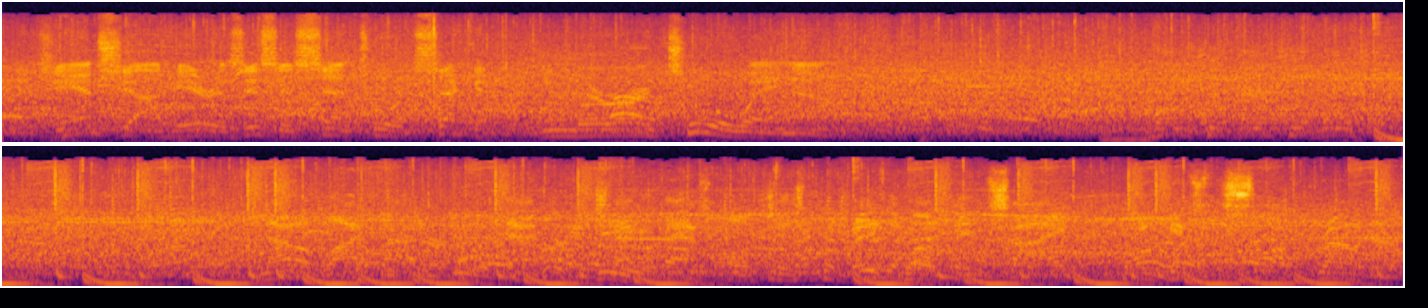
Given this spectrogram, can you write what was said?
And a chance shot here as this is sent towards second. And there are two away now. Not a lot you can do with that pitch. That fastball just bring him up inside and gets the soft grounder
